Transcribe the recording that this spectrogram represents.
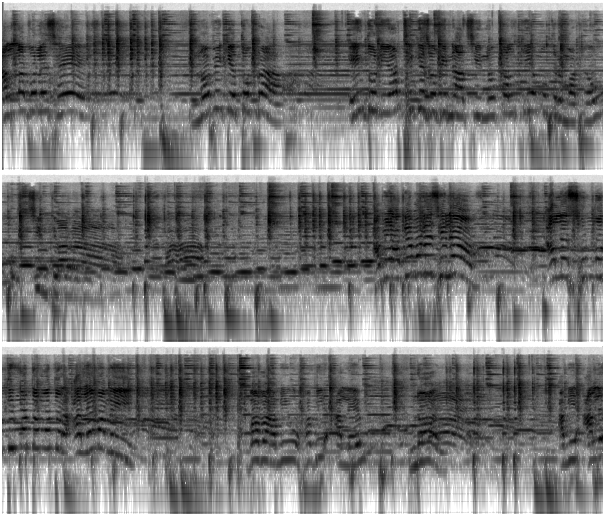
আল্লাহ বলেছে নবীকে তোমরা এই দুনিয়ার থেকে যদি না চিনো, কাল কি আমাদের মাঠাও চিনতে পারবে। আমি আগে বলেছিলাম আল্লাহ সুন্নতি মতামতের আলেম আমি। বাবা, আমি হবি আলেম নয়। আমি আলে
